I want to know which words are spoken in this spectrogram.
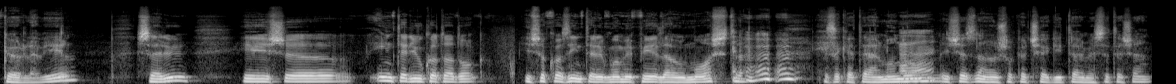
körlevél szerű, és uh, interjúkat adok, és akkor az interjúban, ami például most, ezeket elmondom, Aha. és ez nagyon sokat segít természetesen.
